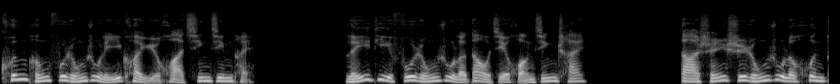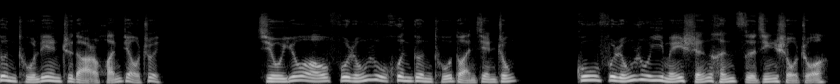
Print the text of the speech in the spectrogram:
鲲鹏符融入了一块羽化青金佩。雷帝符融入了道劫黄金钗，打神石融入了混沌土炼制的耳环吊坠，九幽敖符融入混沌土短剑中，孤符融入一枚神痕紫金手镯，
